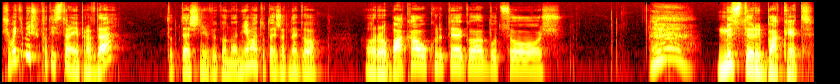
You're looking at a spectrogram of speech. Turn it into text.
Chyba nie byliśmy po tej stronie, prawda? To też nie wygląda. Nie ma tutaj żadnego robaka ukrytego albo coś. Mystery Bucket.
